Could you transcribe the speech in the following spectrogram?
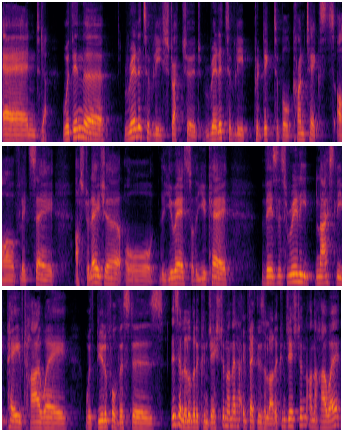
And yeah. within the relatively structured, relatively predictable contexts of, let's say, Australasia or the US or the UK, there's this really nicely paved highway with beautiful vistas. There's a little bit of congestion on that. In fact, there's a lot of congestion on the highway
